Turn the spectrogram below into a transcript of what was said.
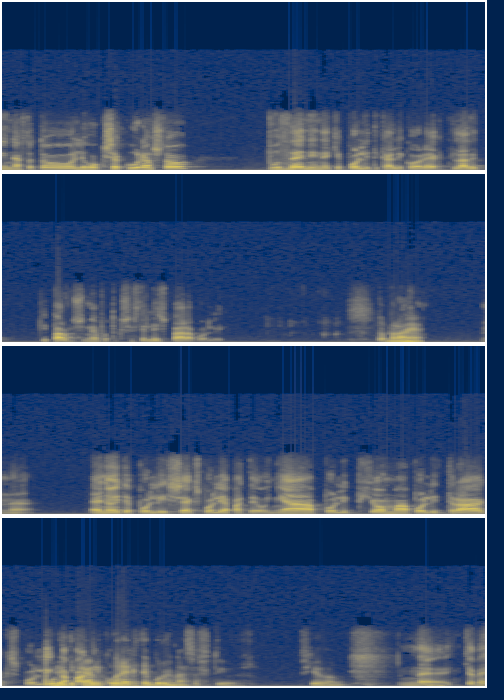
είναι αυτό το λίγο ξεκούραστο που δεν είναι και politically correct. Δηλαδή υπάρχουν σημεία που το ξεφτυλίζει πάρα πολύ. Το Ναι. πράγμα. Ναι. Εννοείται πολύ σεξ, πολύ απατεωνιά, πολύ πιώμα, πολύ drugs, πολύ... τα Politically πάντα. correct δεν μπορεί να είσαι αστείο. Σχεδόν. Ναι, και δεν,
